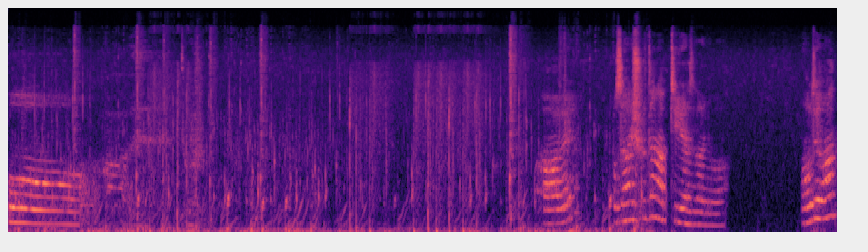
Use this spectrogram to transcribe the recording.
Oh. Abi. O zaman şuradan atlayacağız galiba. Ne oluyor lan?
